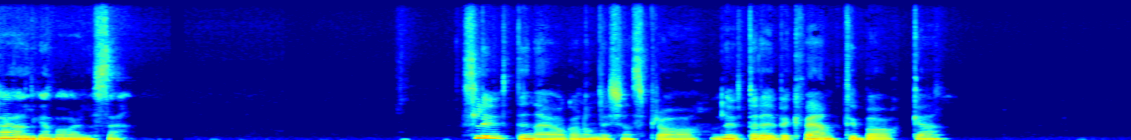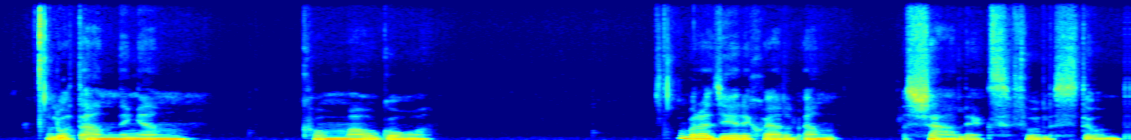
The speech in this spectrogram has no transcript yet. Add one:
Härliga varelse. Slut dina ögon om det känns bra. Luta dig bekvämt tillbaka. Låt andningen komma och gå. Och bara ge dig själv en kärleksfull stund.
